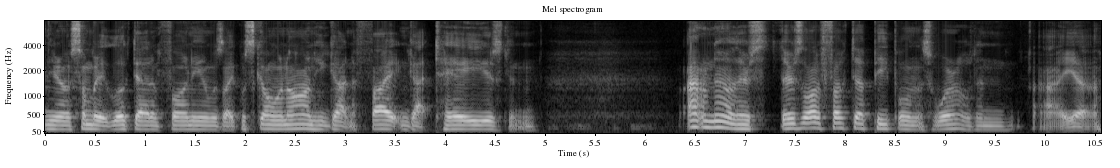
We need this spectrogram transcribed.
you know, somebody looked at him funny and was like, "What's going on?" He got in a fight and got tased, and I don't know. There's there's a lot of fucked up people in this world, and I, uh,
